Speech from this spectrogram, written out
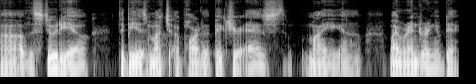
uh, of the studio to be as much a part of the picture as my uh, my rendering of Dick.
